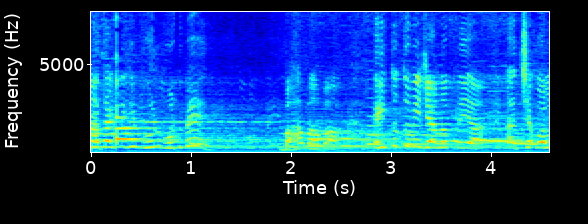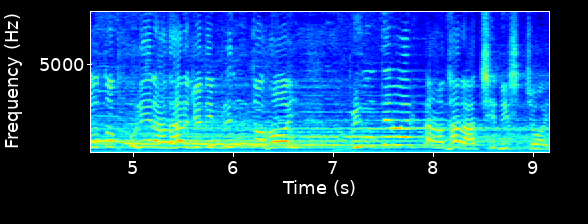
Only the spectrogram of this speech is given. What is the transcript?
না থাকলে কি ফুল ফুটবে? বাহ বাবা এই তো তুমি জানো প্রিয়া। আচ্ছা বলো তো, ফুলের আধার যদি বৃন্দ হয়, বৃন্দেরও একটা আধার আছে নিশ্চয়,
